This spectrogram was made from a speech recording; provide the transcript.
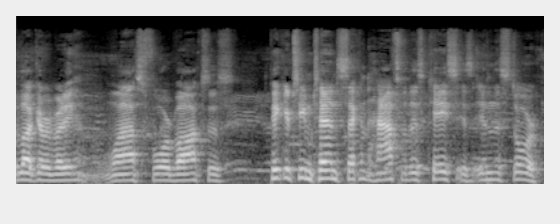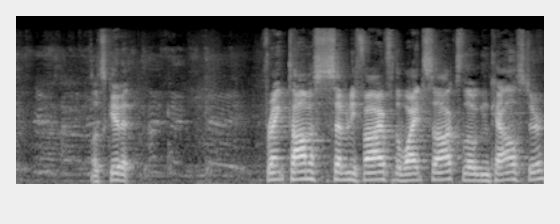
Good luck, everybody. Last four boxes. Pick your team 10. Second half of this case is in the store. Let's get it. Frank Thomas to 75 for the White Sox. Logan Callister.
